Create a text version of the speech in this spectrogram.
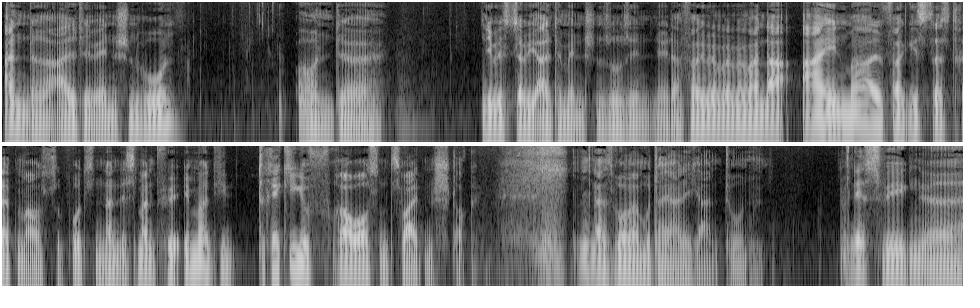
andere alte Menschen wohnen. Und äh, ihr wisst ja, wie alte Menschen so sind. Ne? Da, wenn, wenn man da einmal vergisst, das Treppen auszuputzen, dann ist man für immer die dreckige Frau aus dem zweiten Stock. Das wollen wir Mutter ja nicht antun. Deswegen äh,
